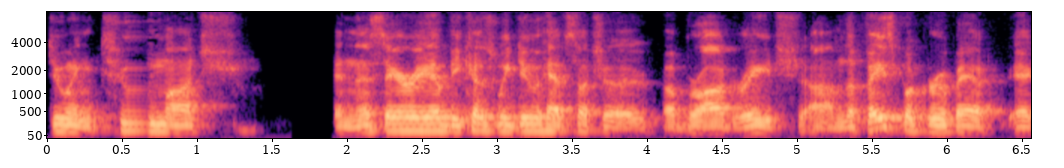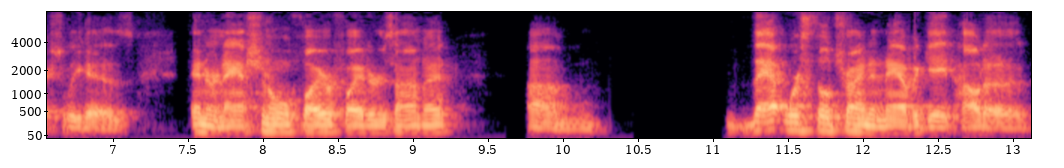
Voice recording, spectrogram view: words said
doing too much in this area because we do have such a, a broad reach. Um, the Facebook group actually has international firefighters on it. Um, that we're still trying to navigate how to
